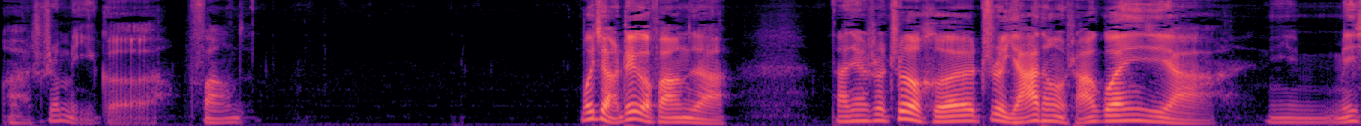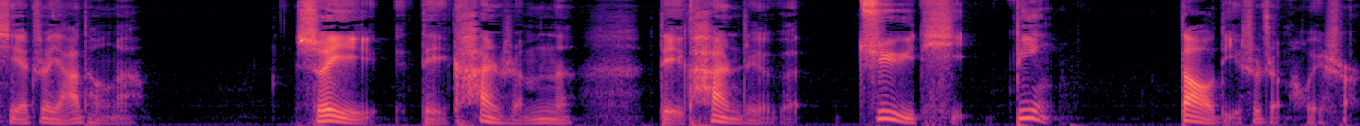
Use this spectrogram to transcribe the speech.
啊，是这么一个方子。我讲这个方子啊，大家说这和治牙疼有啥关系啊？你没写治牙疼啊？所以得看什么呢？得看这个具体病到底是怎么回事儿。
